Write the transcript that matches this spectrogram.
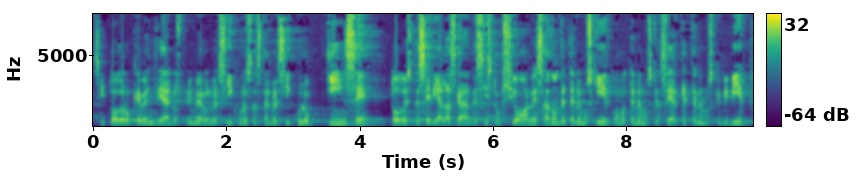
si todo lo que vendría en los primeros versículos hasta el versículo 15, todo este sería las grandes instrucciones, a dónde tenemos que ir, cómo tenemos que hacer, qué tenemos que vivir,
